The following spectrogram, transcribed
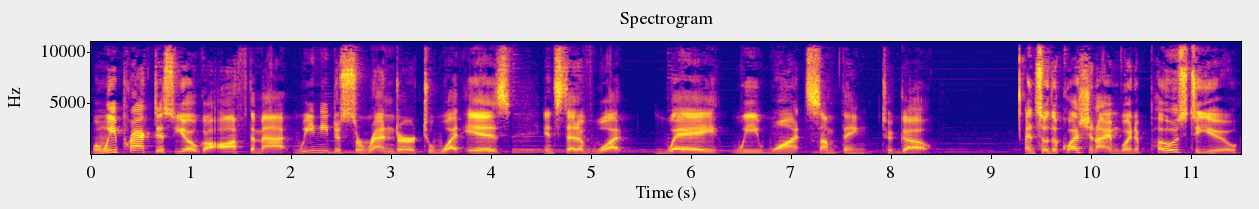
When we practice yoga off the mat, we need to surrender to what is instead of what way we want something to go. And so the question I am going to pose to you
